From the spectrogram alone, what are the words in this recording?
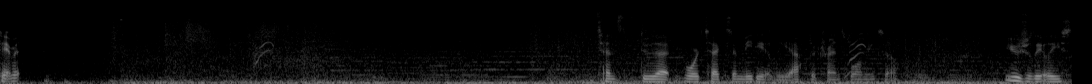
Damn it. It tends to do that vortex immediately after transforming, so usually at least.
